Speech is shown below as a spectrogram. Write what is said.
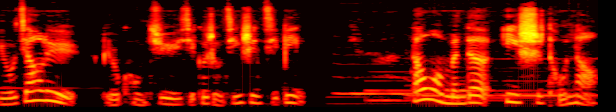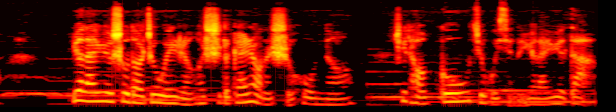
比如焦虑，比如恐惧以及各种精神疾病。当我们的意识头脑越来越受到周围人和事的干扰的时候呢，这条沟就会显得越来越大。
